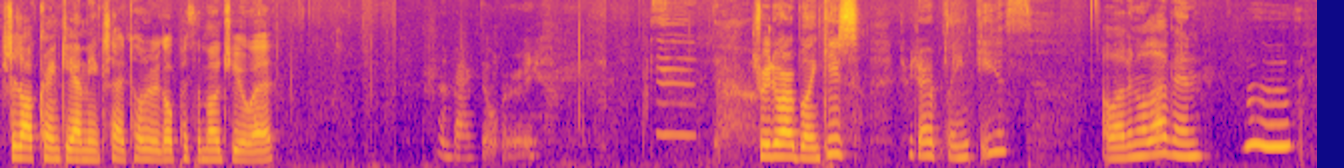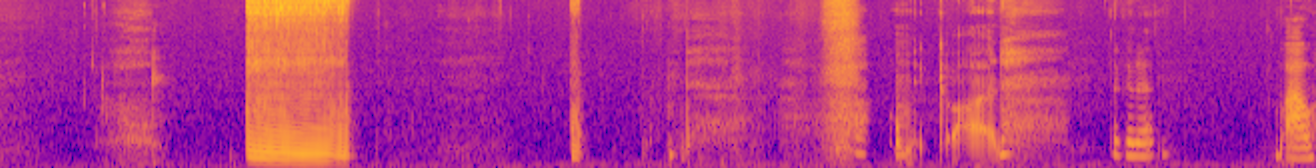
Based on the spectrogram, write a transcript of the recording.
She's all cranky at me because I told her to go put the mochi away. I'm back, don't worry. Should we do our blankies? Should we do our blankies? 11 11. at it. Wow.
